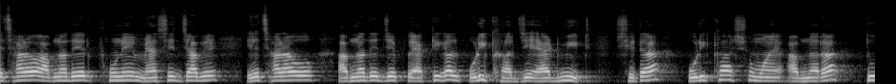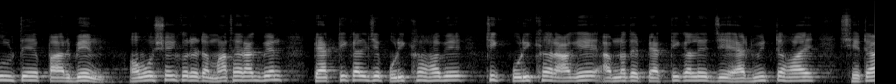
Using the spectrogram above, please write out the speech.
এছাড়াও আপনাদের ফোনে মেসেজ যাবে। এছাড়াও আপনাদের যে প্র্যাকটিক্যাল পরীক্ষার যে অ্যাডমিট, সেটা পরীক্ষার সময় আপনারা তুলতে পারবেন। অবশ্যই করে এটা মাথায় রাখবেন। প্র্যাকটিক্যাল যে পরীক্ষা হবে, ঠিক পরীক্ষার আগে আপনাদের প্র্যাকটিক্যালের যে অ্যাডমিটটা হয়, সেটা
